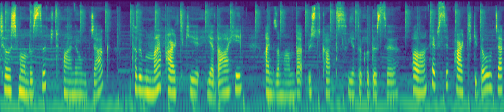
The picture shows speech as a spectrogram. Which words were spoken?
çalışma odası, kütüphane olacak. Tabi bunlar Part 2'ye dahil. Aynı zamanda üst kat, yatak odası falan hepsi Part 2'de olacak.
